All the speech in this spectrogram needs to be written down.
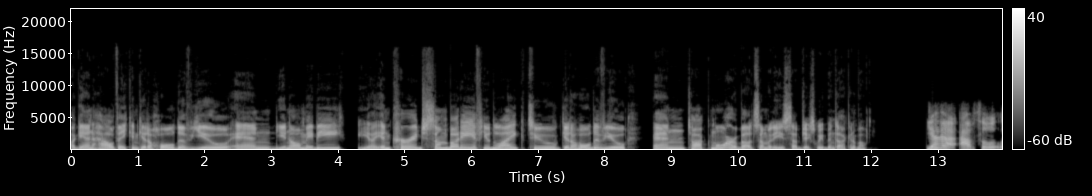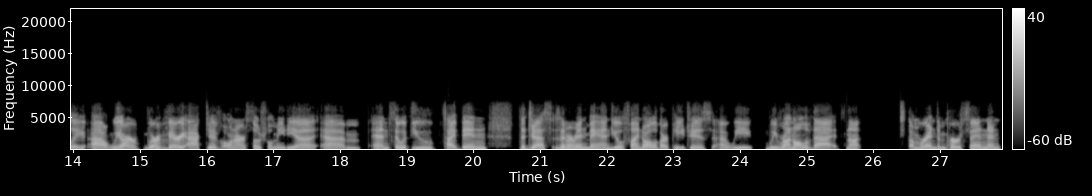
again how they can get a hold of you and you know maybe encourage somebody if you'd like to get a hold of you and talk more about some of these subjects we've been talking about Yeah, absolutely. Uh, we are we're very active on our social media, um, and so if you type in the Jess Zimmerman Band, you'll find all of our pages. Uh, we we run all of that. It's not some random person, and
